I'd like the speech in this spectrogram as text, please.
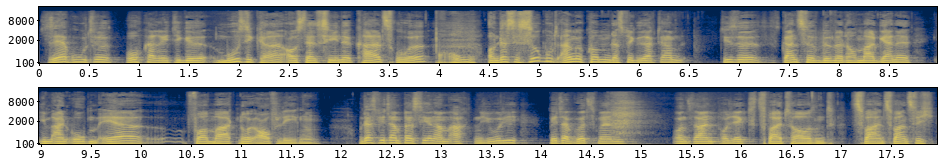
sehr gute, hochkarätige Musiker aus der Szene Karlsruhe. Und das ist so gut angekommen, dass wir gesagt haben, dieses Ganze würden wir doch mal gerne in ein Open-Air-Format neu auflegen. Und das wird dann passieren am 8. Juli. Peter Götzmann und sein Projekt 2022.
